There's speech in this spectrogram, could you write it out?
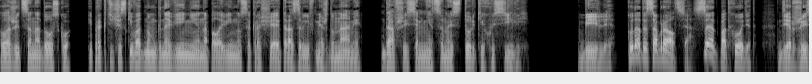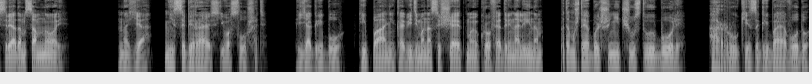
ложится на доску и практически в одно мгновение наполовину сокращает разрыв между нами, давшийся мне ценой стольких усилий. «Билли, куда ты собрался? Сет подходит. Держись рядом со мной». Но я не собираюсь его слушать. Я гребу, и паника, видимо, насыщает мою кровь адреналином, потому что я больше не чувствую боли, а руки, загребая воду,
